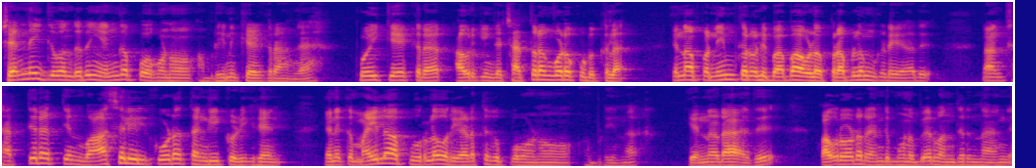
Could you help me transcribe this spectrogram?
சென்னைக்கு வந்ததும் எங்கே போகணும் அப்படின்னு கேட்குறாங்க போய் கேட்குறார் அவருக்கு இங்கே சத்திரம் கூட கொடுக்கல. ஏன்னா அப்போ நீம் கரோலி பாபா அவ்வளோ ப்ராப்ளம் கிடையாது. நான் சத்திரத்தின் வாசலில் கூட தங்கிக் கொள்கிறேன். எனக்கு மயிலாப்பூரில் ஒரு இடத்துக்கு போகணும் அப்படின்னார். என்னடா இது? அவரோட ரெண்டு மூணு பேர் வந்திருந்தாங்க.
